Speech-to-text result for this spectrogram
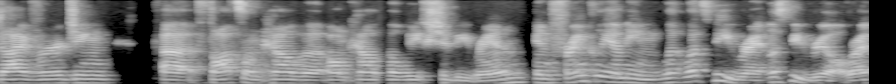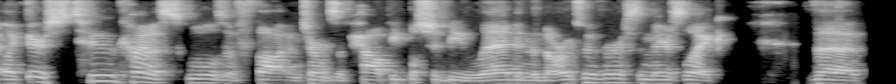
diverging uh, thoughts on how the on how the leaf should be ran. And frankly, I mean, let, let's be right, let's be real, right? Like, there's two kind of schools of thought in terms of how people should be led in the Naruto verse, and there's like the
